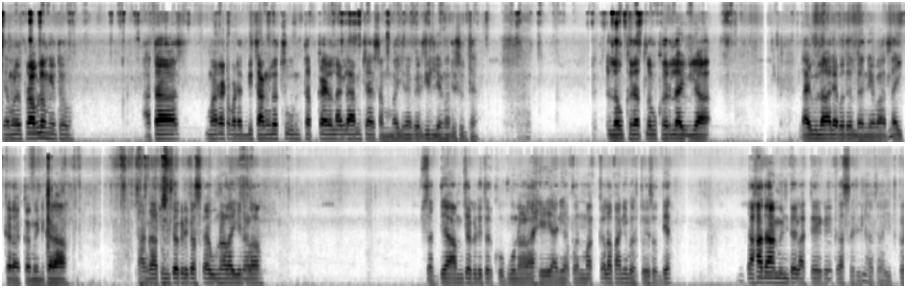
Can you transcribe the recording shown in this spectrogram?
त्यामुळे प्रॉब्लेम येतो. आता मराठवाड्यात बी चांगलंच ऊन तपकायला लागलं आमच्या संभाजीनगर जिल्ह्यामध्ये सुद्धा. लवकरात लवकर लाईव्ह या. लाईव्हला आल्याबद्दल धन्यवाद. लाईक करा कमेंट करा. सांगा तुमच्याकडे कसं काय उन्हाळा येणाळा सध्या आमच्याकडे तर खूप उन्हाळा आहे आणि आपण मक्काला पाणी भरतोय सध्या. दहा दहा मिनटं लागत आहे एका सरीला आता इतकं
